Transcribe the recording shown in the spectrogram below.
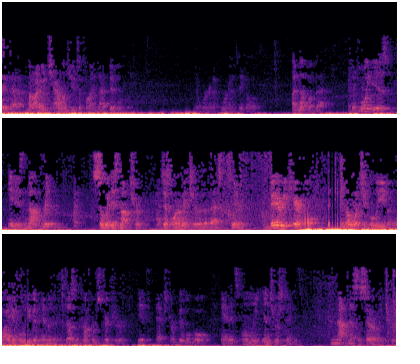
say that. But I would challenge you to find that biblically. And we're gonna we're gonna take a look. Enough of that. The point is, it is not written, so it is not true. I just want to make sure that that's clear. Very careful that you know what you believe and why you believe it, and that if it doesn't come from Scripture, it's extra biblical and it's only interesting, not necessarily true.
